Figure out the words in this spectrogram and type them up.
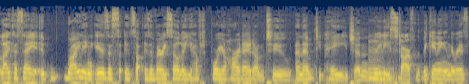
like I say, it, writing is a, is a is a very solo. You have to pour your heart out onto an empty page and really start from the beginning. And there is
